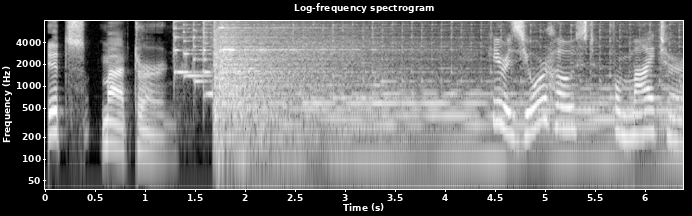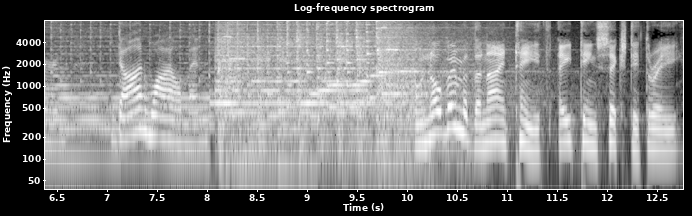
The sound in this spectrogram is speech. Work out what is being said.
It's my turn. Here is your host for My Turn, Don Wildman. On November the 19th, 1863,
